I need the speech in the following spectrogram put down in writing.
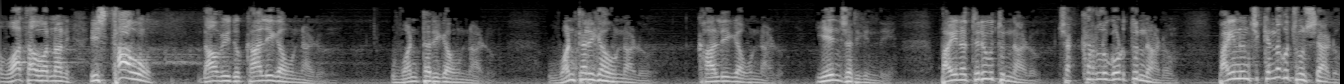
వాతావరణాన్ని ఇస్తావు. దావీదు ఖాళీగా ఉన్నాడు. ఒంటరిగా ఉన్నాడు. ఒంటరిగా ఉన్నాడు. ఖాళీగా ఉన్నాడు. ఏం జరిగింది? పైన తిరుగుతున్నాడు. చక్కర్లు కొడుతున్నాడు. పైనుంచి కిందకు చూశాడు.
